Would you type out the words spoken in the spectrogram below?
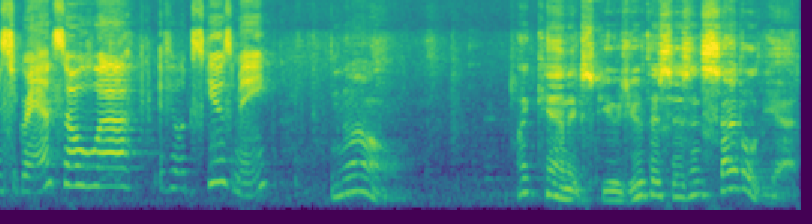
Mr. Grant, so, uh, if you'll excuse me. No. I can't excuse you. This isn't settled yet.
